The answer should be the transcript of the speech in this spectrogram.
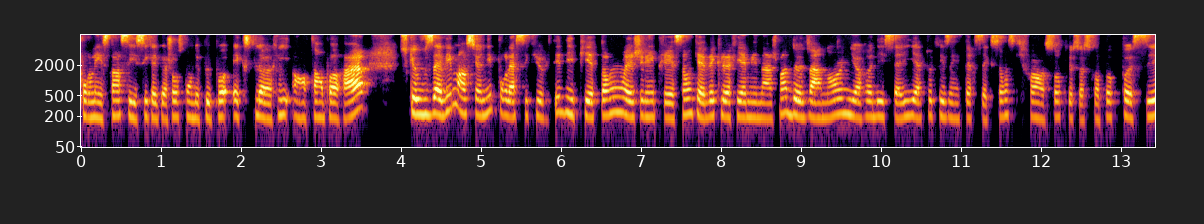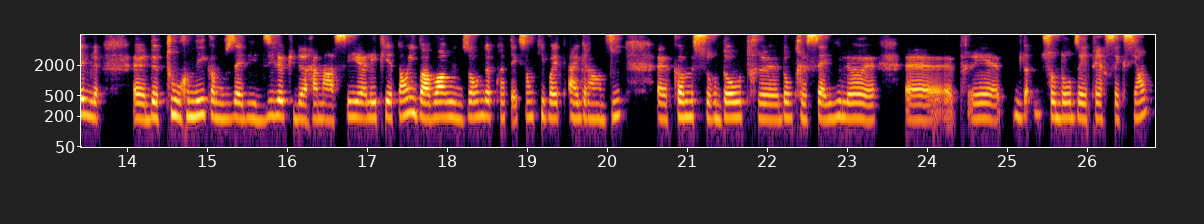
pour l'instant, c'est quelque chose qu'on ne peut pas explorer en temporaire. Ce que vous avez mentionné pour la sécurité des piétons, j'ai l'impression qu'avec le réaménagement de Van Horn, il y aura des saillies à toutes les intersections, ce qui fera en sorte que ce ne sera pas possible euh, de tourner, comme vous avez dit, là, puis de ramasser euh, les piétons. Il va y avoir une zone de protection qui va être agrandie, euh, comme sur d'autres, d'autres saillies là, près, sur d'autres intersections.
